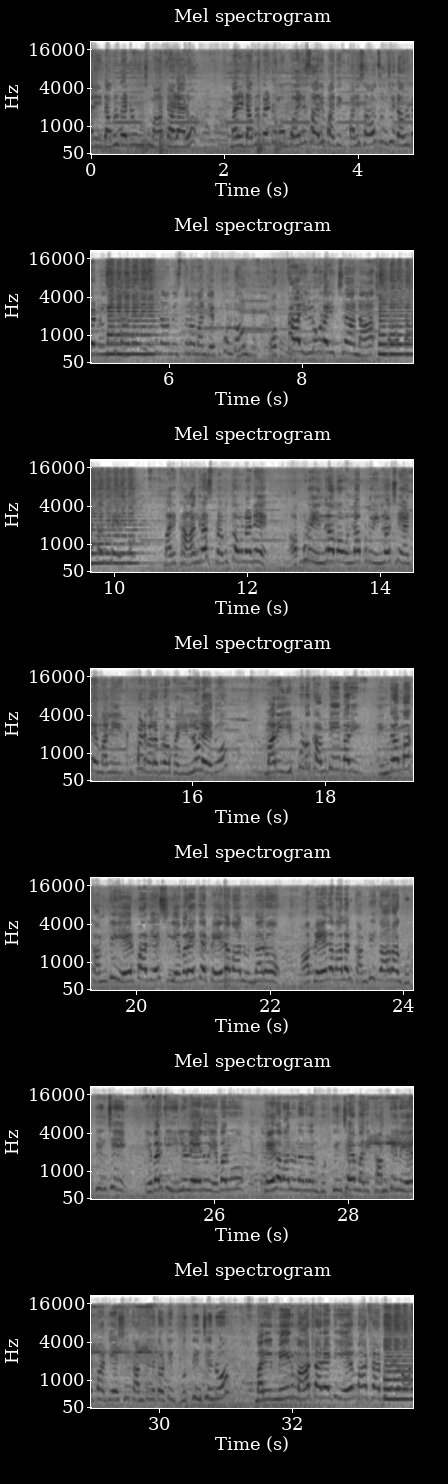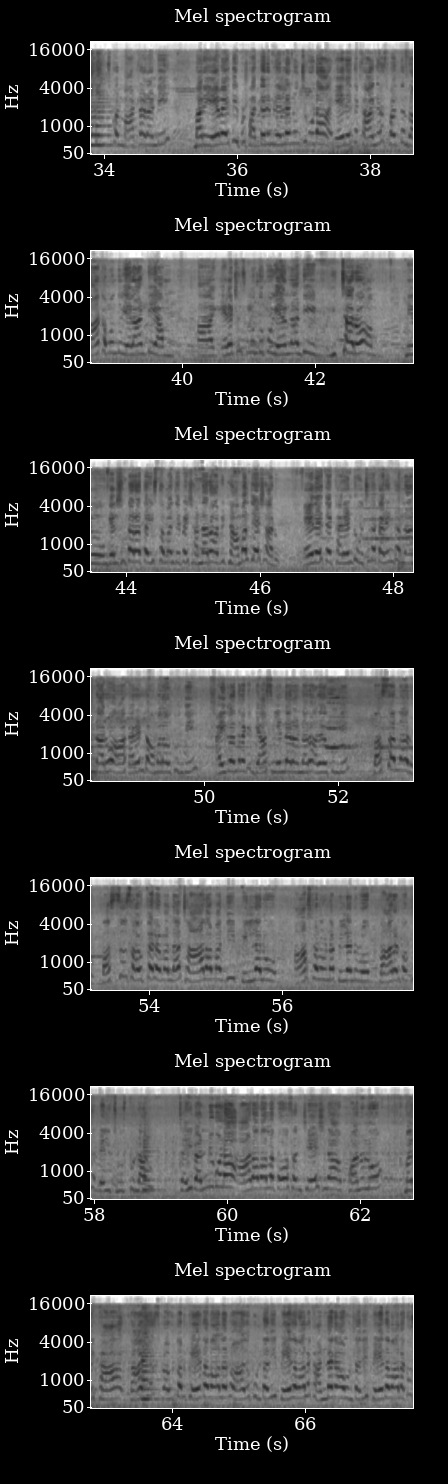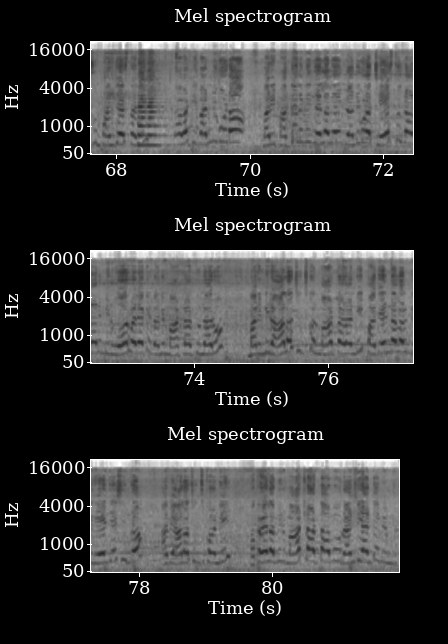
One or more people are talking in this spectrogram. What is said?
మరి double bedroom నుంచి మాట్లాడారు. మరి డబుల్ బెడ్రూమ్ పోయినసారి పది పది సంవత్సరం నుంచి డబుల్ బెడ్రూమ్ ఇస్తున్నాం, ఇస్తున్నాం అని చెప్పుకుంటూ ఒక్క ఇల్లు కూడా ఇచ్చిన నా- మరి కాంగ్రెస్ ప్రభుత్వంలోనే అప్పుడు ఇంద్రమ్మ ఉన్నప్పుడు ఇల్లు వచ్చినాయి అంటే మళ్ళీ ఇప్పటి వరకు కూడా ఒక ఇల్లు లేదు. మరి ఇప్పుడు కమిటీ మరి ఇంద్రమ్మ కమిటీ ఏర్పాటు చేసి ఎవరైతే పేదవాళ్ళు ఉన్నారో ఆ పేదవాళ్ళని కమిటీ ద్వారా గుర్తించి ఎవరికి ఇల్లు లేదు ఎవరు పేదవాళ్ళు ఉన్నారని గుర్తించే మరి కమిటీలు ఏర్పాటు చేసి కమిటీలతోటి గుర్తించిండ్రు. మరి మీరు మాట్లాడేటి ఏం మాట్లాడుతున్నారు మాట్లాడండి. మరి ఏవైతే ఇప్పుడు పద్దెనిమిది నెలల నుంచి కూడా ఏదైతే కాంగ్రెస్ ప్రభుత్వం రాకముందు ఎలాంటి ఎలక్షన్స్ ముందుకు ఎలాంటి ఇచ్చారో మేము గెలిచిన తర్వాత ఇస్తామని చెప్పేసి అన్నారో వీటిని అమలు చేశారు. ఏదైతే కరెంటు ఉచిత కరెంట్ అని అన్నారో ఆ కరెంటు అమలు అవుతుంది ఐదు వందలకి గ్యాస్ సిలిండర్ అన్నారు అదే అవుతుంది బస్ అన్నారు. బస్సు సౌకర్యం వల్ల చాలా మంది పిల్లలు హాస్టల్లో ఉన్న పిల్లలు రో- వారానికి ఒకసారి వెళ్ళి చూస్తున్నారు. ఇవన్నీ కూడా ఆడవాళ్ళ కోసం చేసిన పనులు. మరి కా- కాంగ్రెస్ ప్రభుత్వం పేదవాళ్ళను ఆదుకుంటుంది పేదవాళ్ళకు అండగా ఉంటుంది పేదవాళ్ళ కోసం పనిచేస్తుంది. కాబట్టి ఇవన్నీ కూడా మరి పద్దెనిమిది నెలలు ఇవన్నీ కూడా చేస్తున్నారని మీరు ఓర్వలేక ఇవన్నీ మాట్లాడుతున్నారు. మరి మీరు ఆలోచించుకొని మాట్లాడండి. పదేళ్ళలో మీరు ఏం చేసిందో అవి ఆలోచించుకోండి. ఒకవేళ మీరు మాట్లాడతాము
